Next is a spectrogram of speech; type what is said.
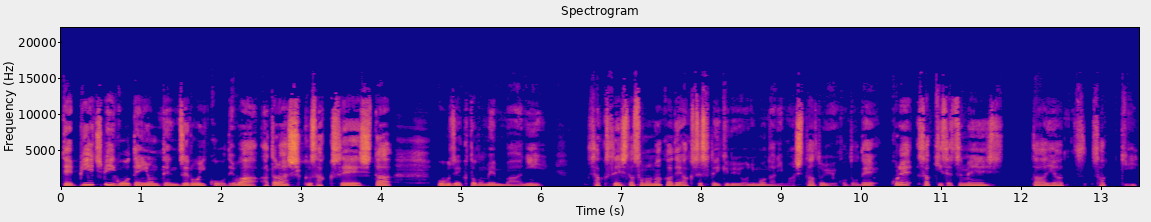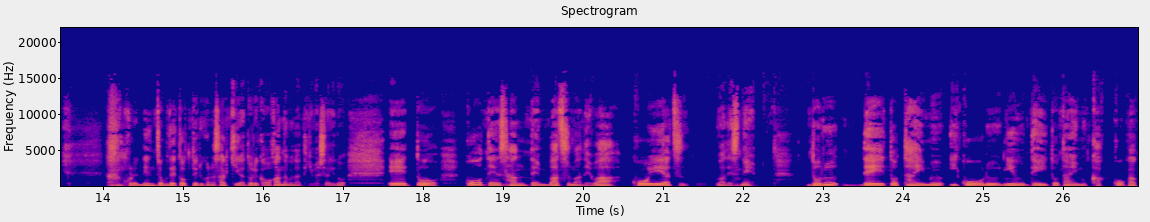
で、PHP5.4.0 以降では、新しく作成したオブジェクトのメンバーに、作成したその中でアクセスできるようにもなりましたということで、これ、さっき説明したやつ、さっき？これ連続で撮ってるからさっきがどれかわかんなくなってきましたけど、えっ、ー、と、5.3.× までは、こういうやつはですね、ドルデートタイムイコールニューデートタイムカッコカッ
